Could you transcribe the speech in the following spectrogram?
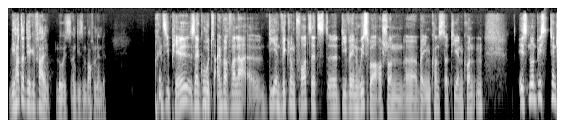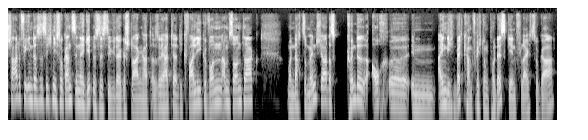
Wie hat er dir gefallen, Luis, an diesem Wochenende? Prinzipiell sehr gut, einfach weil er äh, die Entwicklung fortsetzt, äh, die wir in Wiswa auch schon äh, bei ihm konstatieren konnten. Ist nur ein bisschen schade für ihn, dass es sich nicht so ganz in der Ergebnisliste wieder geschlagen hat. Also er hat ja die Quali gewonnen am Sonntag. Man dachte so, Mensch, ja, das könnte auch äh, im eigentlichen Wettkampf Richtung Podest gehen, vielleicht sogar.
